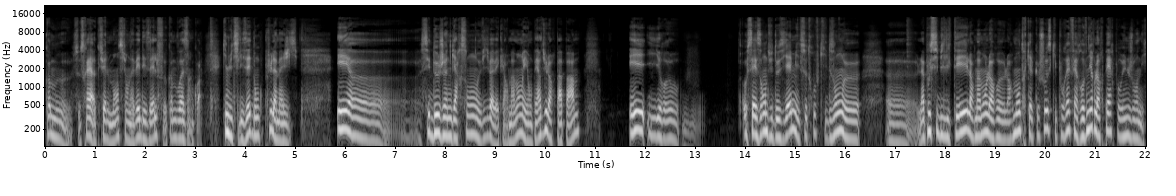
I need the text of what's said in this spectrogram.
comme euh, ce serait actuellement si on avait des elfes comme voisins, quoi, qui n'utilisaient donc plus la magie. Et euh, ces deux jeunes garçons vivent avec leur maman et ont perdu leur papa. Et ils, aux 16 ans du deuxième, il se trouve qu'ils ont euh, la possibilité, leur maman leur montre quelque chose qui pourrait faire revenir leur père pour une journée.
